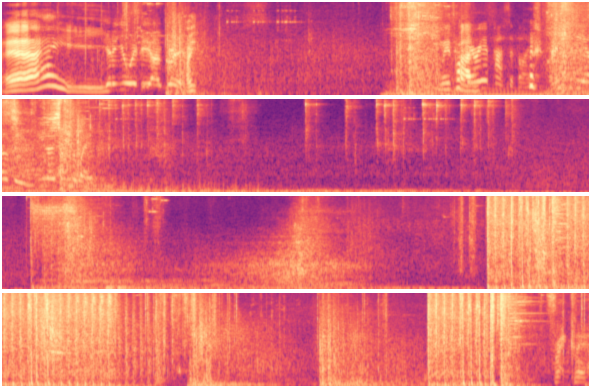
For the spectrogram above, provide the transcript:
เอ้ย Get a UAV on grid. เฮ้ยไม่ทัน Area pacified. Move to the LZ. Helo's on the way. 'Threat clear.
